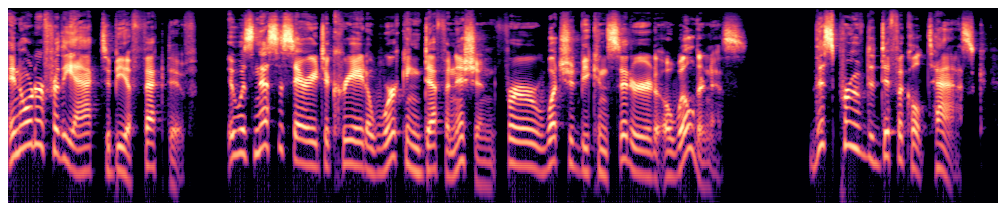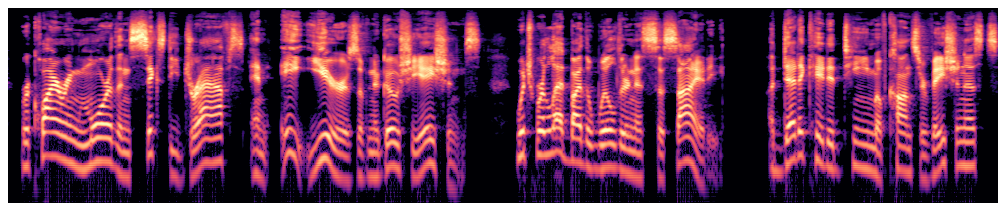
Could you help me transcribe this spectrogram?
In order for the Act to be effective, it was necessary to create a working definition for what should be considered a wilderness. This proved a difficult task, requiring more than 60 drafts and eight years of negotiations, which were led by the Wilderness Society, a dedicated team of conservationists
